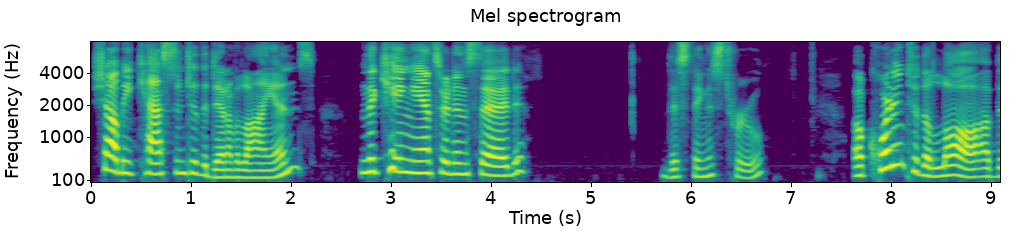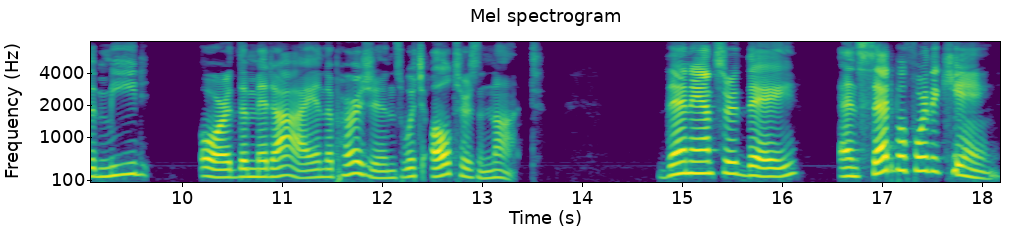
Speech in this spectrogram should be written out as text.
shall be cast into the den of lions? And the king answered and said, This thing is true. According to the law of the Mede or the Medai and the Persians, which alters not. Then answered they and said before the king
